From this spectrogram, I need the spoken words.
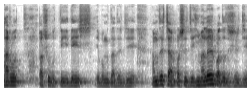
ভারত পার্শ্ববর্তী দেশ এবং তাদের যে, আমাদের চারপাশে যে হিমালয়ের পাদদেশের যে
